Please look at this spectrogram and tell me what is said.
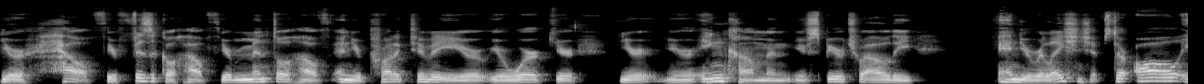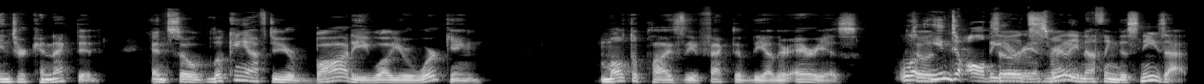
your health, your physical health, your mental health, and your productivity, your your work, your your your income, and your spirituality, and your relationships—they're all interconnected. And so, looking after your body while you're working multiplies the effect of the other areas. well, so- into all the so areas. it's really nothing to sneeze at.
